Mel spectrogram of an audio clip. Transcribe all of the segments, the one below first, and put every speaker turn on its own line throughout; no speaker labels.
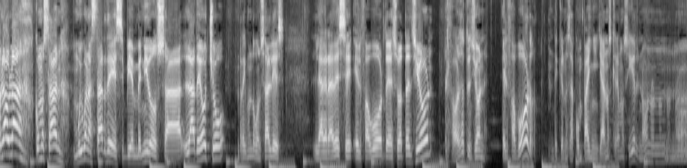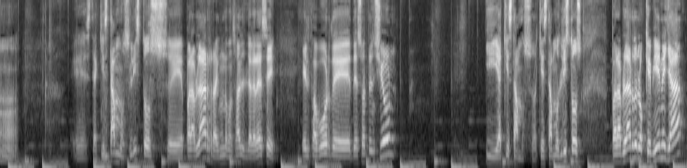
Hola, hola, ¿cómo están? Muy buenas tardes, bienvenidos a la de 8. Raimundo González le agradece el favor de su atención, el favor de su atención, el favor de que nos acompañen. Ya nos queremos ir, no, no, no, no, no. Este, aquí estamos listos eh, para hablar. Raimundo González le agradece el favor de, de su atención. Y aquí estamos, aquí estamos listos para hablar de lo que viene ya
